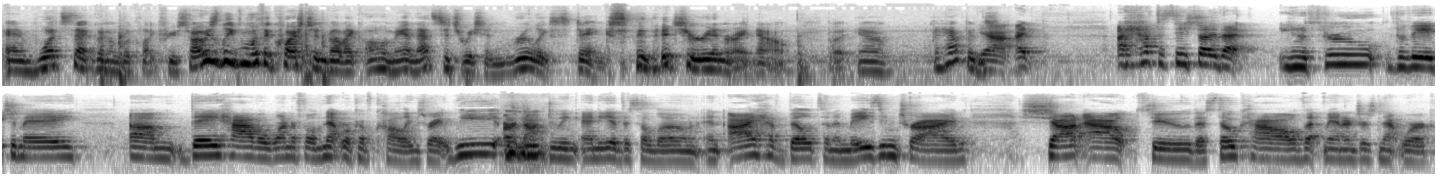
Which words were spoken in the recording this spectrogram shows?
and what's that going to look like for you. So I was leaving with a question about like, oh man, that situation really stinks that you're in right now. But yeah, it happens. Yeah, I, I have to say, Shelly, that you know through the VHMA, um, they have a wonderful network of colleagues. Right, we are not doing any of this alone, and I have built an amazing tribe. Shout out to the SoCal Vet Managers Network.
